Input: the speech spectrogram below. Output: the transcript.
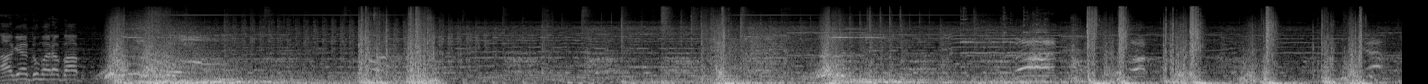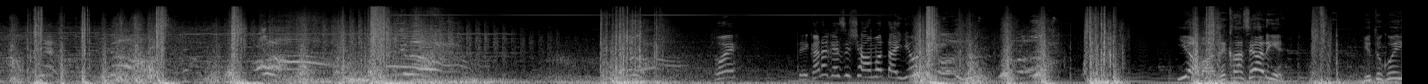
आ गया तुम्हारा बाप। कैसे शामत आई हो? ये आवाज़ें कहाँ से आ रही हैं? ये तो कोई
